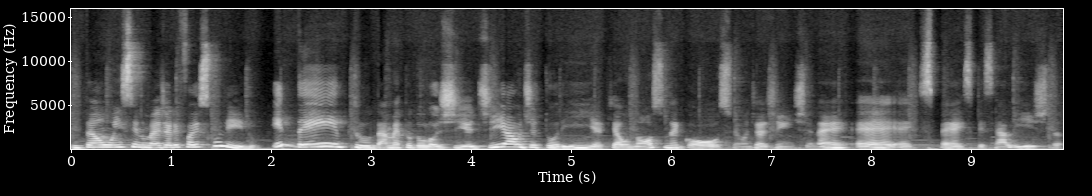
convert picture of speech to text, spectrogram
Então, o ensino médio ele foi escolhido. E dentro da metodologia de auditoria, que é o nosso negócio, onde a gente né, é expert, especialista,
